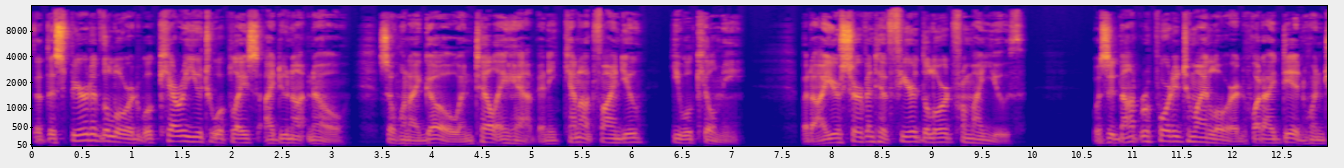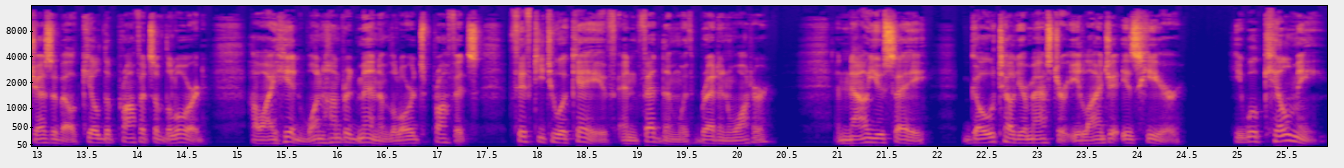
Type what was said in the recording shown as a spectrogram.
that the Spirit of the Lord will carry you to a place I do not know. So when I go and tell Ahab, and he cannot find you, he will kill me. But I your servant have feared the Lord from my youth. Was it not reported to my Lord what I did when Jezebel killed the prophets of the Lord, how I hid one hundred men of the Lord's prophets, fifty to a cave, and fed them with bread and water? And now you say, Go tell your master Elijah is here. He will kill me.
